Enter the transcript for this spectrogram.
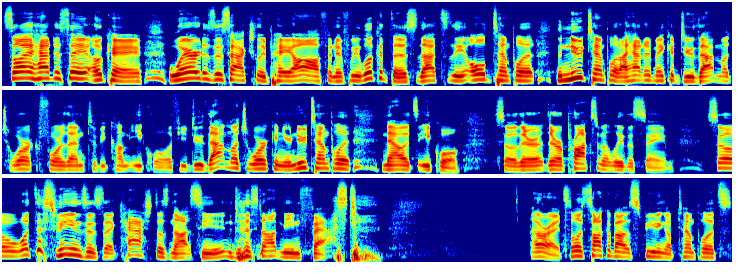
So I had to say, okay, where does this actually pay off? And if we look at this, that's the old template. The new template, I had to make it do that much work for them to become equal. If you do that much work in your new template, now it's equal. So they're, they're approximately the same. So what this means is that cache does not, see, does not mean fast. All right, so let's talk about speeding up templates.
